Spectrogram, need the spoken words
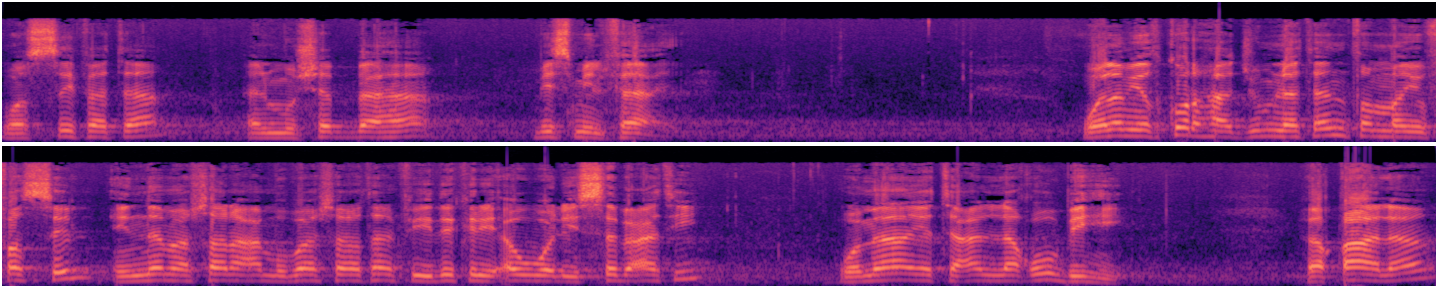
والصفة المشبهة باسم الفاعل. ولم يذكرها جملة ثم يفصل إنما شرع مباشرة في ذكر أول السبعة وما يتعلق به. فقال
